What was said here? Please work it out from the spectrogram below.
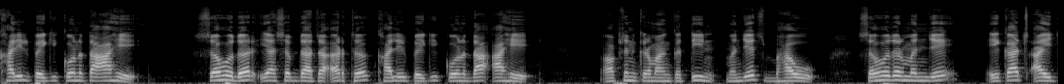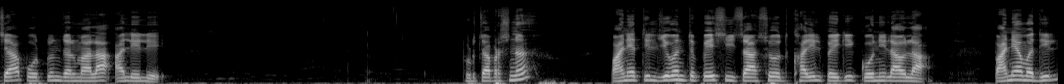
खालीलपैकी कोणता आहे? सहोदर या शब्दाचा अर्थ खालीलपैकी कोणता आहे? ऑप्शन क्रमांक तीन म्हणजेच भाऊ. सहोदर म्हणजे एकाच आईच्या पोटून जन्माला आलेले. पुढचा प्रश्न. पाण्यातील जिवंत पेशीचा शोध खालीलपैकी कोणी लावला? पाण्यामधील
